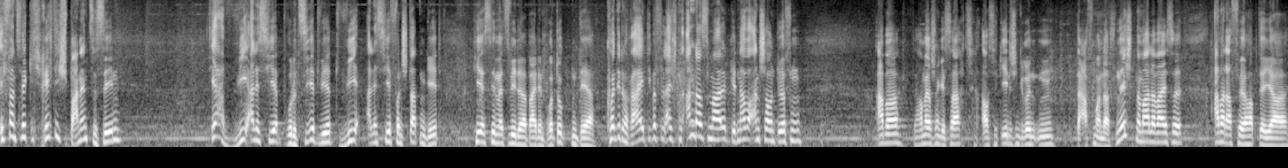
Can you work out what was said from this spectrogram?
ich fand es wirklich richtig spannend zu sehen, ja, wie alles hier produziert wird, wie alles hier vonstatten geht. Hier sind wir jetzt wieder bei den Produkten der Konditorei, die wir vielleicht ein anderes Mal genauer anschauen dürfen. Aber da haben wir ja schon gesagt, aus hygienischen Gründen darf man das nicht normalerweise. Aber dafür habt ihr ja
